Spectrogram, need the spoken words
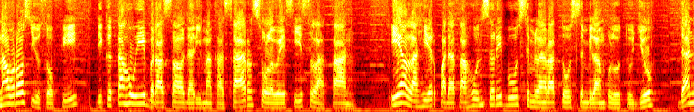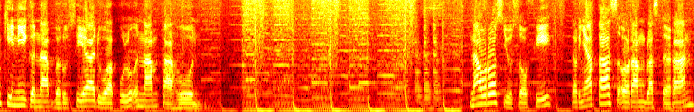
Nauros Yusofi diketahui berasal dari Makassar, Sulawesi Selatan. Ia lahir pada tahun 1997 dan kini genap berusia 26 tahun. Nauros Yusofi ternyata seorang blasteran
